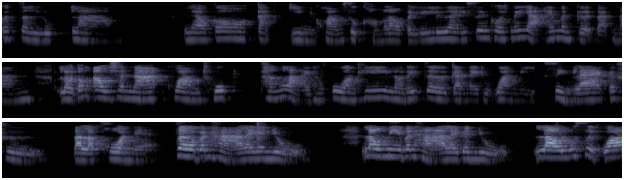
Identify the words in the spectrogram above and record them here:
ก็จะลุกลาม แล้วก็กัดกินความสุขของเราไปเรื่อย ๆ ซึ่งโค้ชไม่อยากให้มันเกิดแบบนั้น เราต้องเอาชนะความทุกข์ทั้งหลายทั้งปวงที่เราได้เจอกันในทุกวันนี้ สิ่งแรกก็คือ แต่ละคนเนี่ย เจอปัญหาอะไรกันอยู่ เรามีปัญหาอะไรกันอยู่ เรารู้สึกว่า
